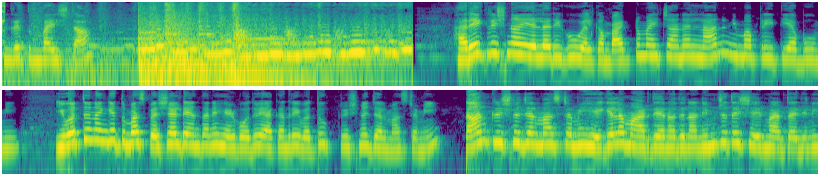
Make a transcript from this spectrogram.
ಅಂದ್ರೆ ತುಂಬಾ ಇಷ್ಟ. ಹರೇ ಕೃಷ್ಣ ಎಲ್ಲರಿಗೂ welcome back to my channel. ನಾನು ನಿಮ್ಮ ಪ್ರೀತಿಯ ಭೂಮಿ. ಇವತ್ತು ನನಗೆ ತುಂಬಾ ಸ್ಪೆಷಲ್ ಡೇ ಅಂತಾನೆ ಹೇಳ್ಬೋದು. ಯಾಕಂದ್ರೆ ಇವತ್ತು ಕೃಷ್ಣ ಜನ್ಮಾಷ್ಟಮಿ. ನಾನು ಕೃಷ್ಣ ಜನ್ಮಾಷ್ಟಮಿ ಹೇಗೆಲ್ಲ ಮಾಡಿದೆ ಅನ್ನೋದನ್ನ ನಿಮ್ಮ ಜೊತೆ ಶೇರ್ ಮಾಡ್ತಾ ಇದ್ದೀನಿ.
